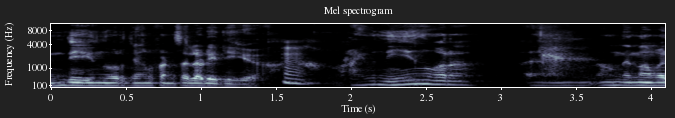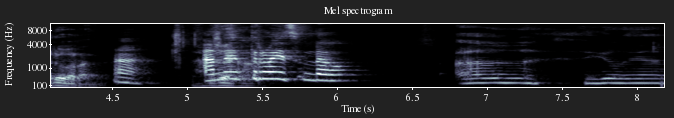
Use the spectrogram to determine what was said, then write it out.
എന്ത് ചെയ്യുന്നു പറഞ്ഞ് ഞങ്ങൾ ഫ്രണ്ട്സ് എല്ലാം അവിടെ ഇരിക്കുക. പറയുമ്പോൾ നീ എന്ന് പറ? അവർ പറഞ്ഞു. അയ്യോ ഞാൻ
